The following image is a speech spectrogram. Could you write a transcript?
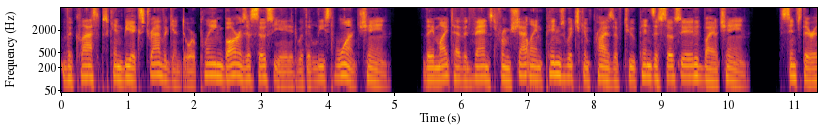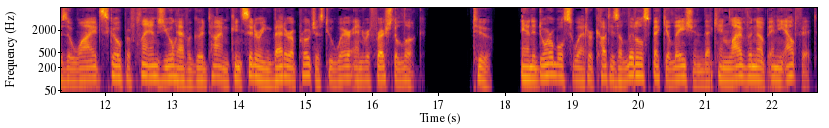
The clasps can be extravagant or plain bars associated with at least one chain. They might have advanced from chatelaine pins which comprise of two pins associated by a chain. Since there is a wide scope of plans you'll have a good time considering better approaches to wear and refresh the look. 2. An adorable sweater cut is a little speculation that can liven up any outfit.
